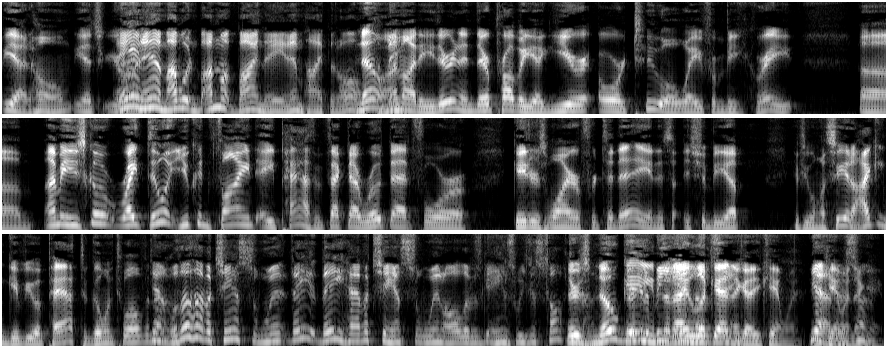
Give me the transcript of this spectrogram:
yeah, at home. Yes, you're A and. M, I wouldn't. I'm not buying the A and M hype at all. No. I'm not either, and they're probably a year or two away from being great. Um, I mean, you just go right through it. You can find a path. In fact, I wrote that for Gators Wire for today, and it's, it should be up if you want to see it. I can give you a path to going 12 and Yeah, 0. well, they'll have a chance to win. They they have a chance to win all of the games we just talked about. There's about. no game that I look those at and I go, you can't win. Yeah, you can't win that game.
